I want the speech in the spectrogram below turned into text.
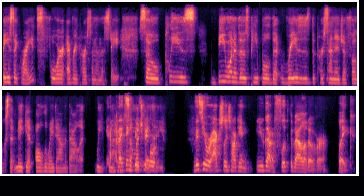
basic rights for every person in the state. So please be one of those people that raises the percentage of folks that make it all the way down the ballot. We, yeah, we have I think so much faith in you. This year we're actually talking, you got to flip the ballot over. Like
